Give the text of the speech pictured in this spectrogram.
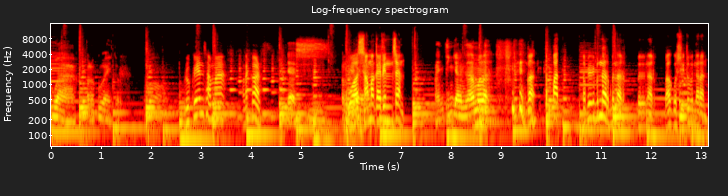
Gua, kalau gua itu. Brooklyn sama Lakers Yes. Gua sama kayak Vincent. Anjing jangan sama lah. Enggak tepat. Tapi benar, benar, benar. Bagus itu beneran.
